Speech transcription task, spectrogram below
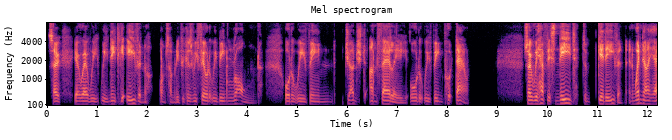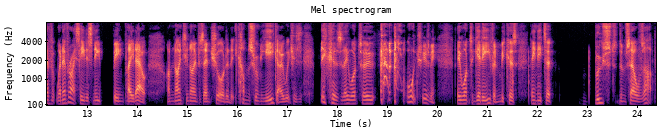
So, you know, where we, we need to get even on somebody because we feel that we've been wronged, or that we've been judged unfairly, or that we've been put down. So we have this need to get even, and when I have, whenever I see this need being played out, I'm 99% sure that it comes from the ego, which is because they want to, oh, excuse me, they want to get even because they need to boost themselves up.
